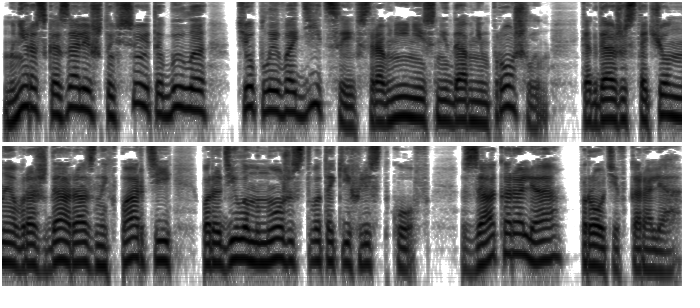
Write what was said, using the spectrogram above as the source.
мне рассказали, что все это было теплой водицей в сравнении с недавним прошлым, когда ожесточенная вражда разных партий породила множество таких листков «За короля», «Против короля»,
